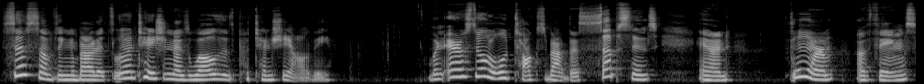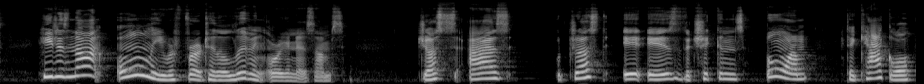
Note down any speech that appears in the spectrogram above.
says something about its limitation as well as its potentiality. When Aristotle talks about the substance and form of things, he does not only refer to the living organisms, just as just it is the chicken's form to cackle,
